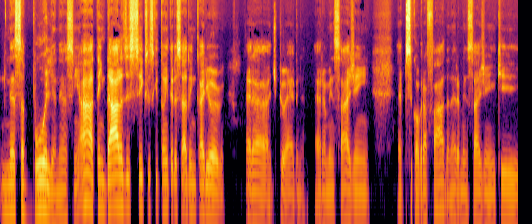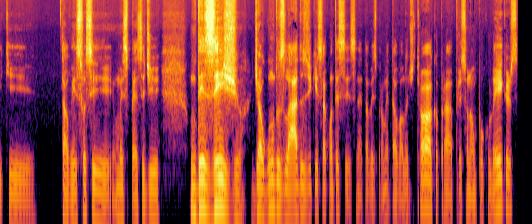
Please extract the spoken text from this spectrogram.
nessa bolha, né? Assim, ah, tem Dallas e Sixers que estão interessados em Kyrie Irving. Era Deep Web, né? Era mensagem é, psicografada, né? Era mensagem aí que, que talvez fosse uma espécie de um desejo de algum dos lados de que isso acontecesse, né? Talvez para aumentar o valor de troca, para pressionar um pouco o Lakers,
